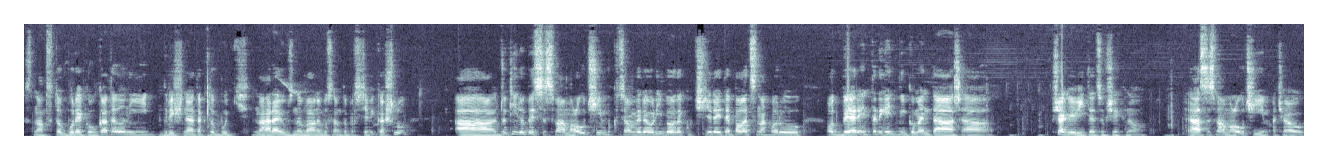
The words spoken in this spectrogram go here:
Snad to bude koukatelný, když ne, tak to buď nahraju znova, nebo se nám to prostě vykašlu. A do té doby se s váma loučím, pokud se vám video líbilo, tak určitě dejte palec nahoru, odběr, inteligentní komentář a však vy víte co všechno. Já se s váma loučím a čau.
